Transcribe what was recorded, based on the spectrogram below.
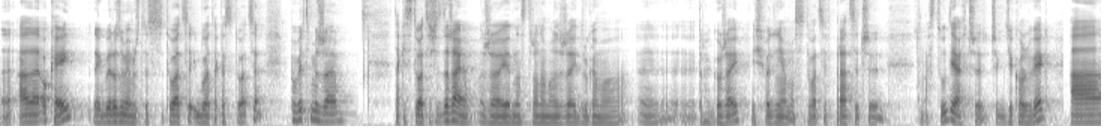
e, ale okej, jakby rozumiem, że to jest sytuacja i była taka sytuacja. Powiedzmy, że takie sytuacje się zdarzają, że jedna strona ma lżej, druga ma e, trochę gorzej, jeśli chodzi nie wiem, o sytuację w pracy czy, czy na studiach, czy, czy gdziekolwiek, a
